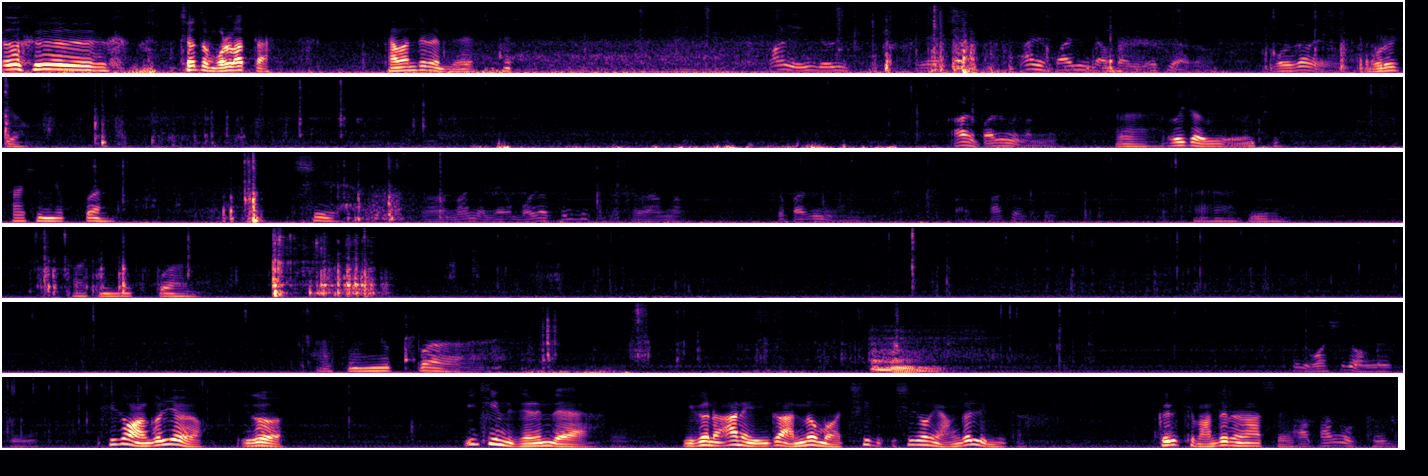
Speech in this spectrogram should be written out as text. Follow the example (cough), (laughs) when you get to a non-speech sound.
으흐, 저도 몰랐다. 다 만들었는데. 아니, 예. 안에 빠진다, 안 빠진다, 어떻게 알아? 모르잖아요. 모르죠. 안에 빠진 건 같네. 예, 의자 위에 얹혀 46번. 7. 아, 맞네. 내가 던졌어. 그거 아마. 그 빠진 건 같네. 봐- 봐서 없지. 4, 46번. 사십육 번 근데 와시도 안 그렇지. 시동 안 걸려요. 이거 익히면 되는데 이거는 안에 이거 안 넣으면 치- 시동이 안 걸립니다. 그렇게 만들어 놨어요. 아, 방금 그,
